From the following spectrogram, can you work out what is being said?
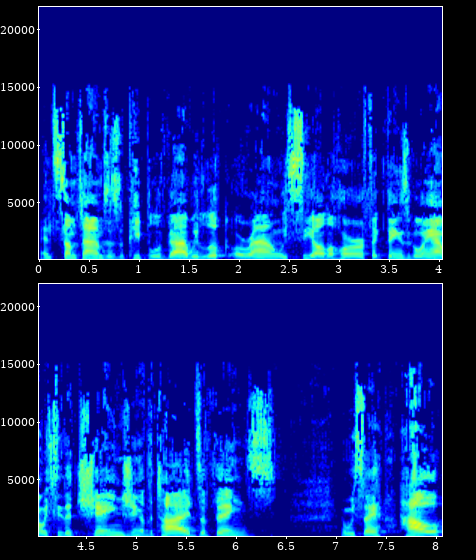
And sometimes, as the people of God, we look around, we see all the horrific things going on, we see the changing of the tides of things, and we say, How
